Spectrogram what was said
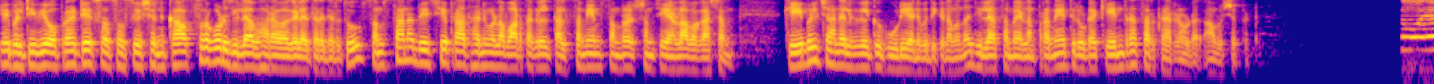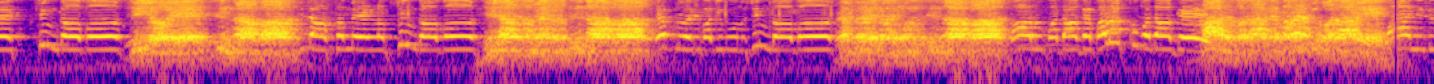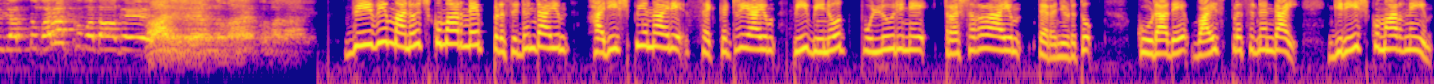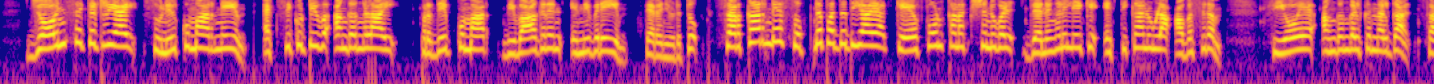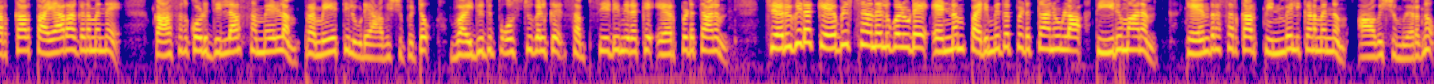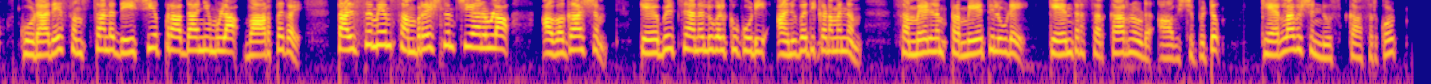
Cable T V operators association Kasaragod ജില്ലാ ഭാരവാഹികളെ തെരഞ്ഞെടുത്തു. സംസ്ഥാന ദേശീയ പ്രാധാന്യമുള്ള വാർത്തകൾ തത്സമയം സംപ്രേഷണം ചെയ്യാനുള്ള അവകാശം കേബിൾ ചാനലുകൾക്ക് കൂടി അനുവദിക്കണമെന്ന് ജില്ലാ സമ്മേളനം പ്രമേയത്തിലൂടെ കേന്ദ്ര സർക്കാരിനോട് ആവശ്യപ്പെട്ടു. വി വി മനോജ് കുമാറിനെ പ്രസിഡന്റായും ഹരീഷ് പി നായരെ സെക്രട്ടറിയായും പി വിനോദ് പുല്ലൂരിനെ ട്രഷററായും തെരഞ്ഞെടുത്തു. കൂടാതെ വൈസ് പ്രസിഡന്റായി ഗിരീഷ് കുമാറിനെയും ജോയിന്റ് സെക്രട്ടറിയായി സുനിൽകുമാറിനെയും എക്സിക്യൂട്ടീവ് അംഗങ്ങളായി പ്രദീപ് കുമാർ ദിവാകരൻ എന്നിവരെയും തെരഞ്ഞെടുത്തു. സർക്കാരിന്റെ സ്വപ്ന പദ്ധതിയായ കെ ഫോൺ കണക്ഷനുകൾ ജനങ്ങളിലേക്ക് എത്തിക്കാനുള്ള അവസരം സിഒഎ അംഗങ്ങൾക്ക് നൽകാൻ സർക്കാർ തയ്യാറാകണമെന്ന് കാസർകോട് ജില്ലാ സമ്മേളനം പ്രമേയത്തിലൂടെ ആവശ്യപ്പെട്ടു. വൈദ്യുതി പോസ്റ്റുകൾക്ക് സബ്സിഡി നിരക്ക് ഏർപ്പെടുത്താനും ചെറുകിട കേബിൾ ചാനലുകളുടെ എണ്ണം പരിമിതപ്പെടുത്താനുള്ള തീരുമാനം കേന്ദ്ര സർക്കാർ പിൻവലിക്കണമെന്നും ആവശ്യമുയർന്നു. കൂടാതെ സംസ്ഥാന ദേശീയ പ്രാധാന്യമുള്ള വാർത്തകൾ തത്സമയം സംപ്രേഷണം ചെയ്യാനുള്ള അവകാശം കേബിൾ ചാനലുകൾക്ക് കൂടി അനുവദിക്കണമെന്നും സമ്മേളനം പ്രമേയത്തിലൂടെ കേന്ദ്ര സർക്കാരിനോട് ആവശ്യപ്പെട്ടു. Kerala Vision News Kasaragod.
